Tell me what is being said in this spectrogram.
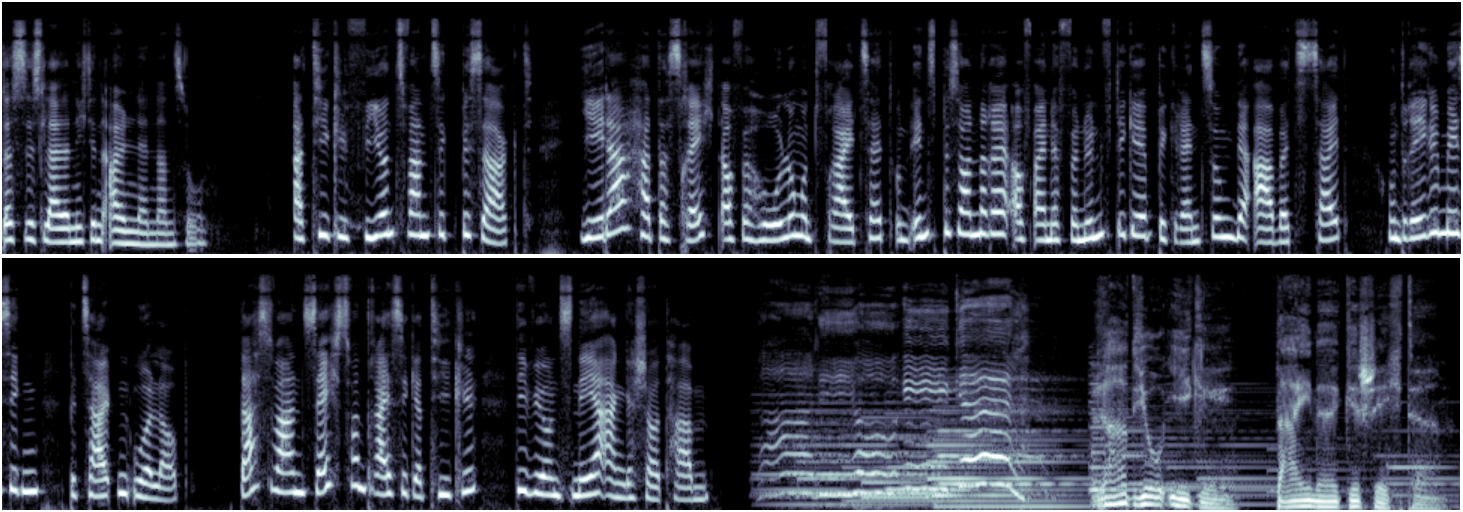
Das ist leider nicht in allen Ländern so. Artikel 24 besagt, jeder hat das Recht auf Erholung und Freizeit und insbesondere auf eine vernünftige Begrenzung der Arbeitszeit und regelmäßigen bezahlten Urlaub. Das waren sechs von 30 Artikel, die wir uns näher angeschaut haben. Radio Igel. Radio Igel, deine Geschichte.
